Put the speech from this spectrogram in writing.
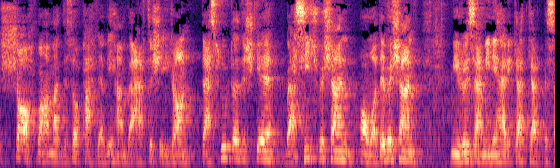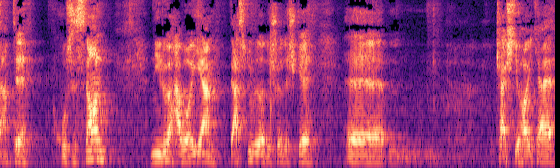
شاه محمد رضا پهلوی هم به ارتش ایران دستور دادش که بسیج بشن آماده بشن. نیروی زمینی حرکت کرد به سمت خوزستان. نیروی هوایی هم دستور داده شدش که کشتی هایی که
